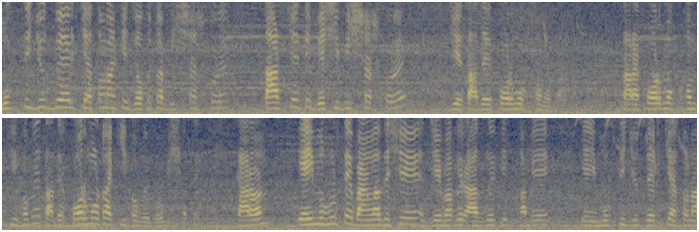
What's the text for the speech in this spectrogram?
মুক্তিযুদ্ধের চেতনাকে যতটা বিশ্বাস করে তার চাইতে বেশি বিশ্বাস করে যে তাদের কর্মক্ষমতা। তারা কর্মক্ষম কী হবে, তাদের কর্মটা কী হবে ভবিষ্যতে? কারণ এই মুহূর্তে বাংলাদেশে যেভাবে রাজনৈতিকভাবে এই মুক্তিযুদ্ধের চেতনা,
